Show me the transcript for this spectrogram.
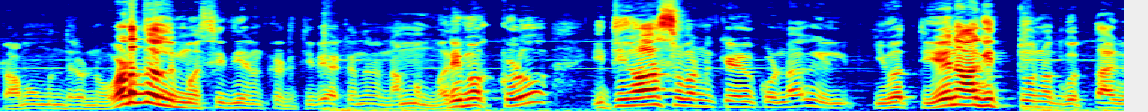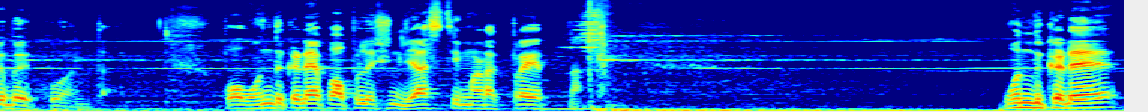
ರಾಮ ಮಂದಿರವನ್ನು ಒಡೆದಲ್ಲಿ ಮಸೀದಿಯನ್ನು ಕಟ್ತೀವಿ. ಯಾಕಂದರೆ ನಮ್ಮ ಮರಿಮಕ್ಕಳು ಇತಿಹಾಸವನ್ನು ಕೇಳ್ಕೊಂಡಾಗ ಇವತ್ತು ಏನಾಗಿತ್ತು ಅನ್ನೋದು ಗೊತ್ತಾಗಬೇಕು ಅಂತ. ಒಂದು ಕಡೆ ಪಾಪ್ಯುಲೇಷನ್ ಜಾಸ್ತಿ ಮಾಡೋಕೆ ಪ್ರಯತ್ನ. ಒಂದು ಕಡೆ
